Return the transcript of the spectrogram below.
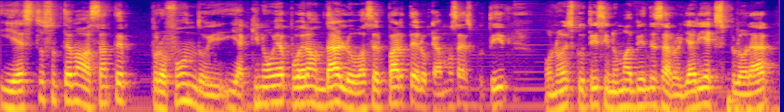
Y esto es un tema bastante profundo y, aquí no voy a poder ahondarlo, va a ser parte de lo que vamos a discutir o no discutir, sino más bien desarrollar y explorar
